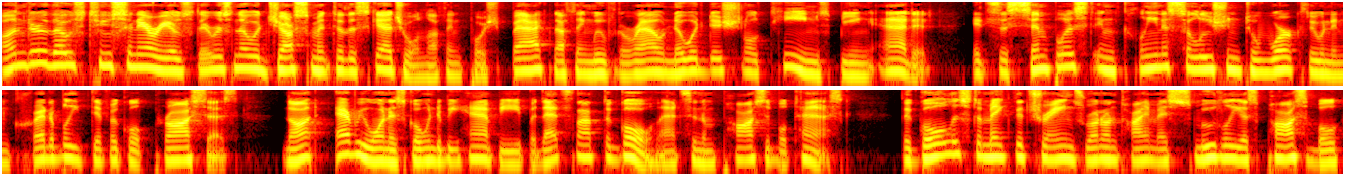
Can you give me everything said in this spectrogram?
Under those two scenarios, there is no adjustment to the schedule, nothing pushed back, nothing moved around, no additional teams being added. It's the simplest and cleanest solution to work through an incredibly difficult process. Not everyone is going to be happy, but that's not the goal. That's an impossible task. The goal is to make the trains run on time as smoothly as possible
